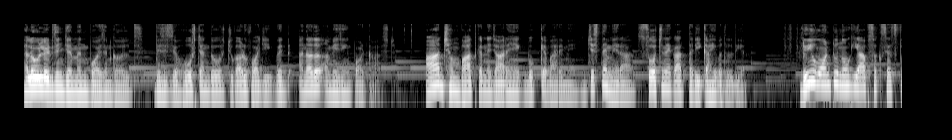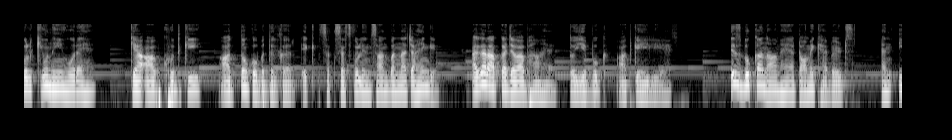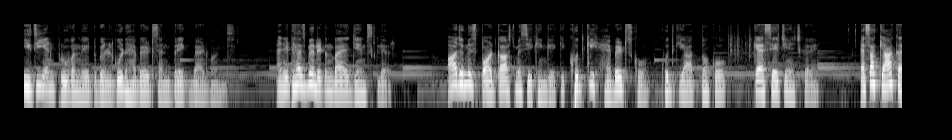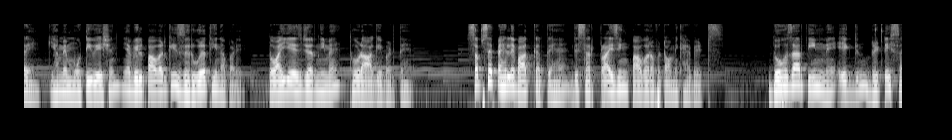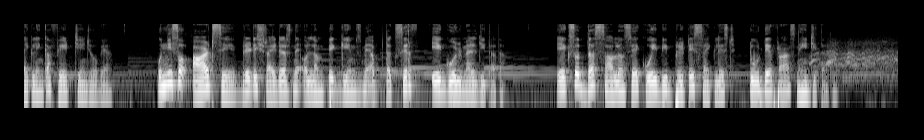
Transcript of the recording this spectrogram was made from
Hello, ladies and gentlemen, boys and girls. This is your host and दोस्त जुगाड़ू फौजी with another amazing podcast. आज हम बात करने जा रहे हैं एक बुक के बारे में जिसने मेरा सोचने का तरीका ही बदल दिया। Do you want to know कि आप सक्सेसफुल क्यों नहीं हो रहे हैं? क्या आप खुद की आदतों को बदल कर एक सक्सेसफुल इंसान बनना चाहेंगे? अगर आपका जवाब हाँ है तो ये बुक आपके ही लिए है। इस बुक का नाम है atomic habits an easy and proven way to build good habits and break bad ones and it has been written by James Clear आज हम इस पॉडकास्ट में सीखेंगे कि खुद की हैबिट्स को, खुद की आदतों को कैसे चेंज करें। ऐसा क्या करें कि हमें मोटिवेशन या विल पावर की ज़रूरत ही ना पड़े। तो आइए इस जर्नी में थोड़ा आगे बढ़ते हैं। सबसे पहले बात करते हैं the surprising power of atomic habits 2003 में एक दिन ब्रिटिश साइकिलिंग का फेट चेंज हो गया। 1908 से ब्रिटिश राइडर्स ने ओलंपिक गेम्स में अब तक सिर्फ़ एक गोल्ड मेडल जीता था। 110 सालों से कोई भी British cyclist Tour de France नहीं जीता था।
